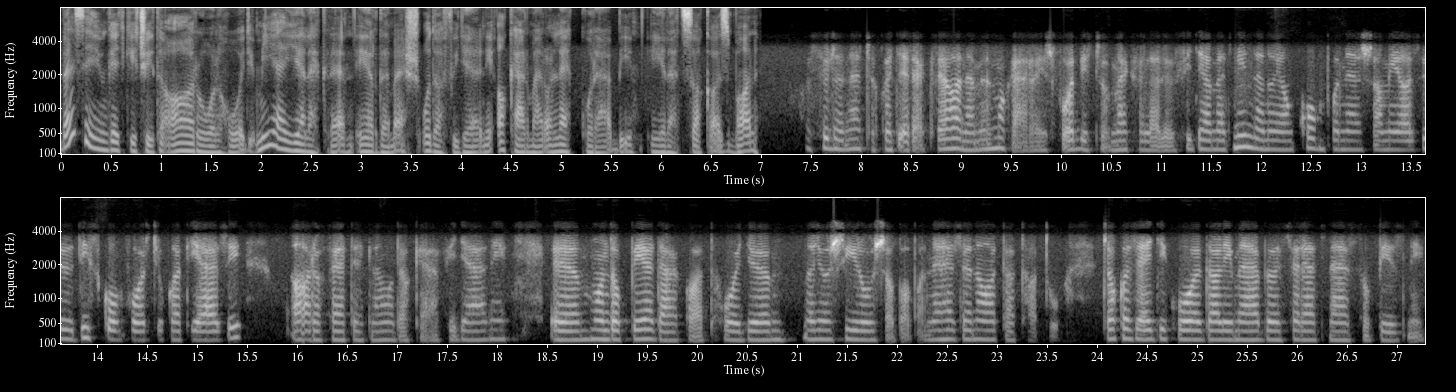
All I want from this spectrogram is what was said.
Beszéljünk egy kicsit arról, hogy milyen jelekre érdemes odafigyelni, akár már a legkorábbi életszakaszban. A szülő ne csak a gyerekre, hanem önmagára is fordítson megfelelő figyelmet. Minden olyan komponens, ami az ő diszkomfortjukat jelzi, arra feltétlenül oda kell figyelni. Mondok példákat, hogy nagyon sírós a baba, nehezen altatható, csak az egyik oldali melből szeretne szopizni.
